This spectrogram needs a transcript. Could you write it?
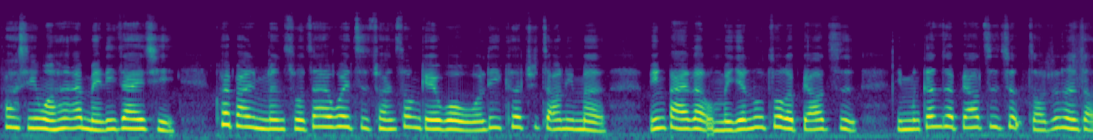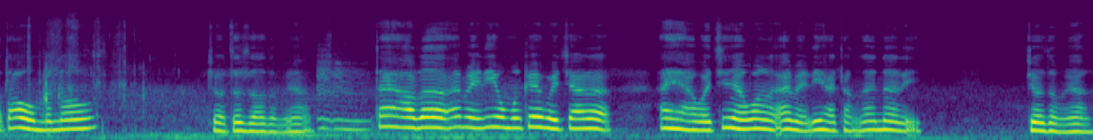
放心，我和艾美丽在一起。快把你们所在位置传送给我，我立刻去找你们。明白了，我们沿路做了标志，你们跟着标志就走就能找到我们哦。就这时候怎么样？嗯嗯，太好了，艾美丽，我们可以回家了。哎呀，我竟然忘了艾美丽还躺在那里。就怎么样？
